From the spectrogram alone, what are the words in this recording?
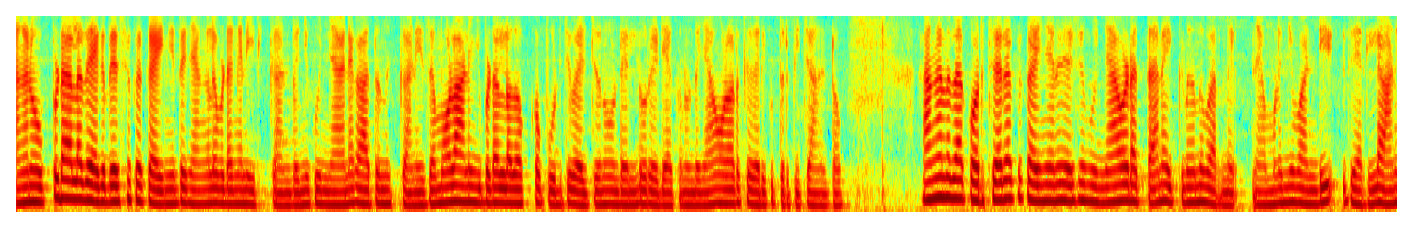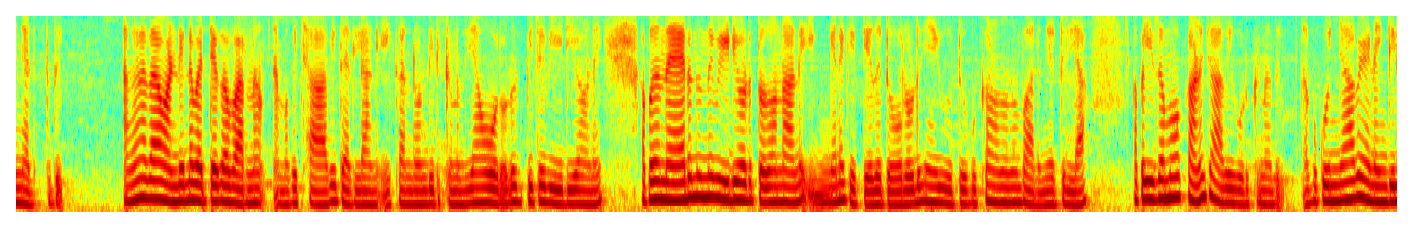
അങ്ങനെ ഒപ്പിടാനുള്ളത് ഏകദേശമൊക്കെ കഴിഞ്ഞിട്ട് ഞങ്ങൾ ഇവിടെ ഇങ്ങനെ ഇരിക്കാണ്ട്. ഇനി കുഞ്ഞാവിനെ കാത്ത് നിൽക്കുകയാണ് ഇസമോളാണെങ്കിൽ ഇവിടെ ഉള്ളതൊക്കെ പിടിച്ച് വലിച്ചതുകൊണ്ട് എല്ലാം റെഡിയാക്കുന്നുണ്ട് ഞാൻ ഓളോട് കയറി കുത്തിരിപ്പിച്ചാണ് കേട്ടോ. അങ്ങനെ അതാ കുറച്ചേരമൊക്കെ കഴിഞ്ഞതിന് ശേഷം കുഞ്ഞാവിടെ എത്താൻ അയക്കണമെന്ന് പറഞ്ഞ്. നമ്മളിനി വണ്ടി തരലാണ് അടുത്തത്. അങ്ങനെ അതാ വണ്ടീനെ പറ്റിയൊക്കെ പറഞ്ഞു നമുക്ക് ചാവി തരലാണ് ഈ കണ്ടുകൊണ്ടിരിക്കുന്നത്. ഞാൻ ഓരോട് എടുപ്പിച്ച വീഡിയോ ആണ്. അപ്പോൾ നേരെ നിന്ന് വീഡിയോ എടുത്തതുകൊണ്ടാണ് ഇങ്ങനെ കിട്ടിയത് ടോലോട് ഞാൻ യൂട്യൂബിൽ കാണുന്നൊന്നും പറഞ്ഞിട്ടില്ല. അപ്പോൾ ഇസമോക്കാണ് ചാവി കൊടുക്കുന്നത്. അപ്പോൾ കുഞ്ഞാവയാണെങ്കിൽ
